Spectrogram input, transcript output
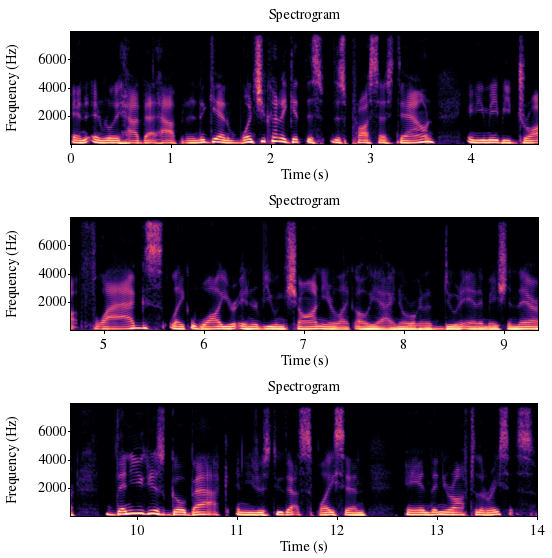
and, and really had that happen. And again, once you kind of get this this process down and you maybe drop flags like while you're interviewing Shawn, you're like, oh yeah, I know we're gonna do an animation there. Then you can just go back and you just do that splice in and then you're off to the races.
